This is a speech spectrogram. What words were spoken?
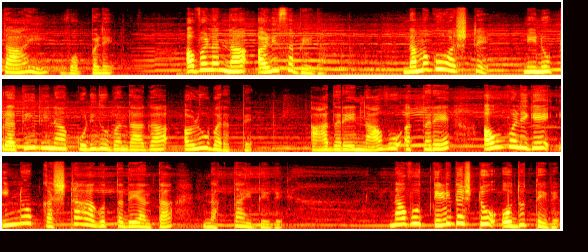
ತಾಯಿ ಒಬ್ಬಳೆ. ಅವಳನ್ನ ಅಳಿಸಬೇಡ. ನಮಗೂ ಅಷ್ಟೇ, ನೀನು ಪ್ರತಿದಿನ ಕುಡಿದು ಬಂದಾಗ ಅಳು ಬರುತ್ತೆ. ಆದರೆ ನಾವು ಅತ್ತರೆ ಅವುಗಳಿಗೆ ಇನ್ನೂ ಕಷ್ಟ ಆಗುತ್ತದೆ ಅಂತ ನಗ್ತಾ ಇದ್ದೇವೆ. ನಾವು ತಿಳಿದಷ್ಟು ಓದುತ್ತೇವೆ.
